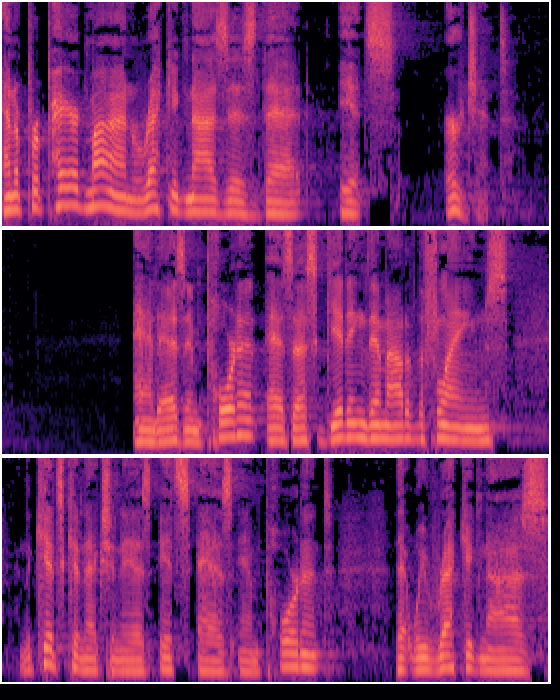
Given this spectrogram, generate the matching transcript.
And a prepared mind recognizes that it's urgent. And as important as us getting them out of the flames, and the kids' connection is, it's as important that we recognize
